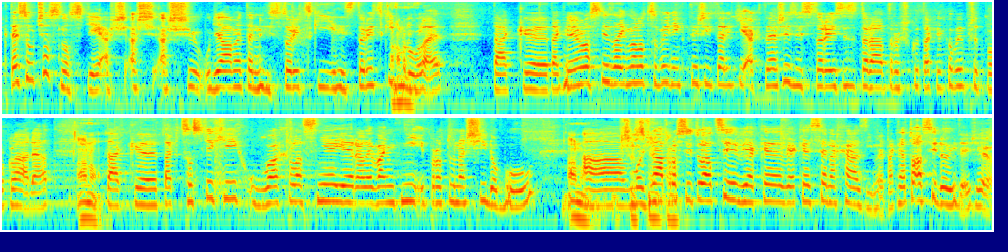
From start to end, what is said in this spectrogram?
k té současnosti, až, až, až uděláme ten historický, historický průlet, tak, eh, tak mě vlastně zajímalo, co by někteří tady ti aktéři z historie, si se to dá trošku tak jakoby předpokládat, ano. Tak, eh, tak co z těch jejich úvah vlastně je relevantní i pro tu naší dobu ano, a možná tak. pro situaci, v jaké, v jaké se nacházíme. Tak na to asi dojde, že jo?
